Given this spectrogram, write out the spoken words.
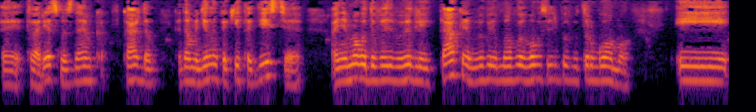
э, Творец, мы знаем, в каждом, когда мы делаем какие-то действия, они могут выглядеть так, и могут, могут выглядеть по-другому. И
